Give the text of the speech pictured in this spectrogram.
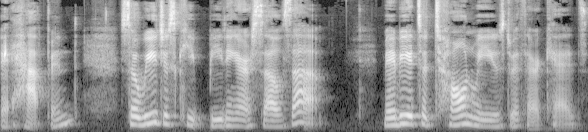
It happened. So we just keep beating ourselves up. Maybe it's a tone we used with our kids.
